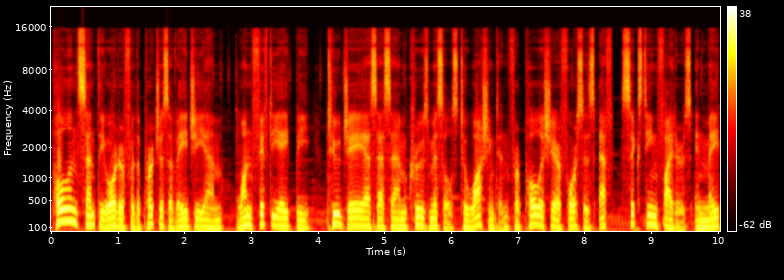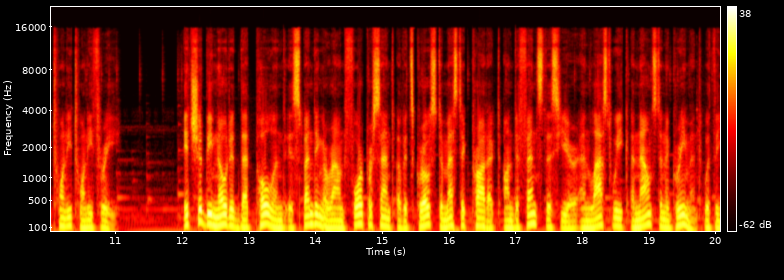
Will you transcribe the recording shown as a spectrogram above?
Poland sent the order for the purchase of AGM-158B, two JASSM cruise missiles to Washington for Polish Air Force's F-16 fighters in May 2023. It should be noted that Poland is spending around 4% of its gross domestic product on defense this year and last week announced an agreement with the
